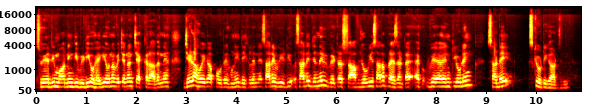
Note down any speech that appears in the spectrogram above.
ਸਵੇਰ ਦੀ ਮਾਰਨਿੰਗ ਦੀ ਵੀਡੀਓ ਹੈਗੀ, ਉਹਨਾਂ ਵਿੱਚ ਇਹਨਾਂ ਨੂੰ ਚੈੱਕ ਕਰਾ ਦਿੰਦੇ ਆ ਜਿਹੜਾ ਹੋਏਗਾ ਪੂਰੇ ਹੁਣੇ ਦੇਖ ਲੈਂਦੇ ਸਾਰੇ ਵੀਡੀਓ ਸਾਰੇ ਜਿੰਨੇ ਵੀ ਵੇਟਰ ਸਟਾਫ ਜੋ ਵੀ ਹੈ, ਸਾਰਾ ਪ੍ਰੈਜ਼ੈਂਟ ਹੈ ਇਨਕਲੂਡਿੰਗ ਸਾਡੇ ਸਿਕਿਉਰਿਟੀ ਗਾਰਡਸ ਵੀ।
